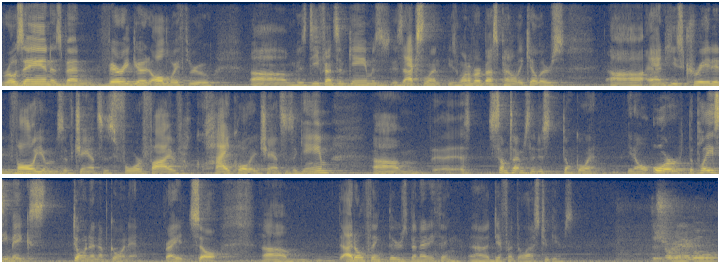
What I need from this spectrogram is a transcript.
Rosén has been very good all the way through. Um, his defensive game is, is excellent. He's one of our best penalty killers. Uh, and he's created volumes of chances, four or five high quality chances a game. Um, sometimes they just don't go in, you know, or the plays he makes don't end up going in, right? So um, I don't think there's been anything uh, different the last two games. The short-handed goal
